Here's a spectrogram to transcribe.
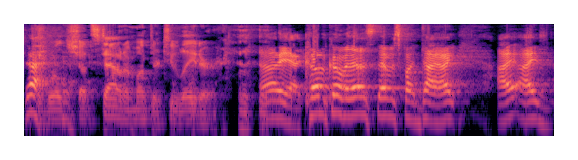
the world shuts down a month or two later. oh yeah, COVID. That was that was fun time. I I I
